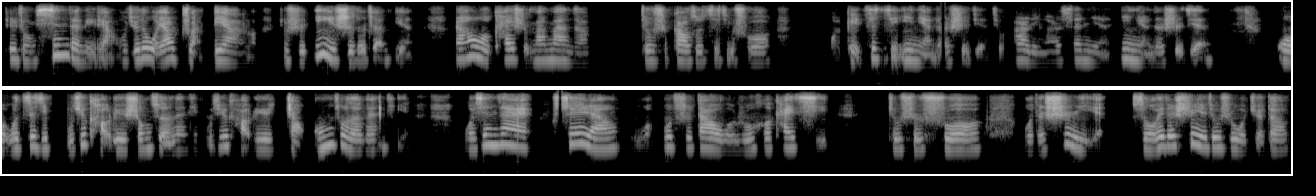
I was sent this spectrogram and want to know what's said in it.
这种新的力量。我觉得我要转变了，就是意识的转变。然后我开始慢慢的，就是告诉自己说，我给自己一年的时间，就二零二三年一年的时间，我我自己不去考虑生存问题，不去考虑找工作的问题。我现在虽然我不知道我如何开启，就是说我的事业，所谓的事业，就是我觉得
